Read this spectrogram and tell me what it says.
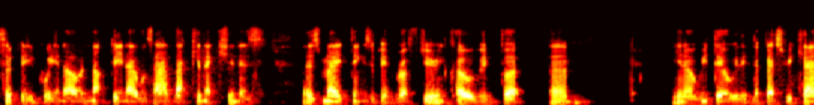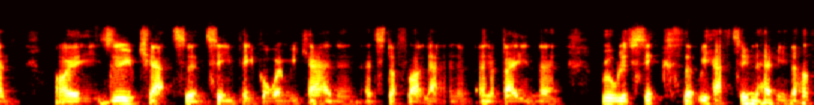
to people, you know, and not being able to have that connection has has made things a bit rough during COVID. But um, you know, we deal with it the best we can. I Zoom chats and seeing people when we can and, and stuff like that, and, and obeying the rule of six that we have to now. You know.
